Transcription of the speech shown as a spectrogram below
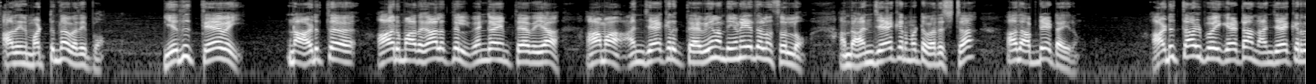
அதை மட்டும்தான் விதைப்போம். எது தேவை? நான் அடுத்த ஆறு மாத காலத்தில் வெங்காயம் தேவையா? ஆமாம் அஞ்சு ஏக்கருக்கு தேவையான அந்த இணையதளம் சொல்லும். அந்த அஞ்சு ஏக்கர் மட்டும் விதைச்சிட்டா அது அப்டேட் ஆயிரும். அடுத்த ஆள் போய் கேட்டால் அந்த அஞ்சு ஏக்கர்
